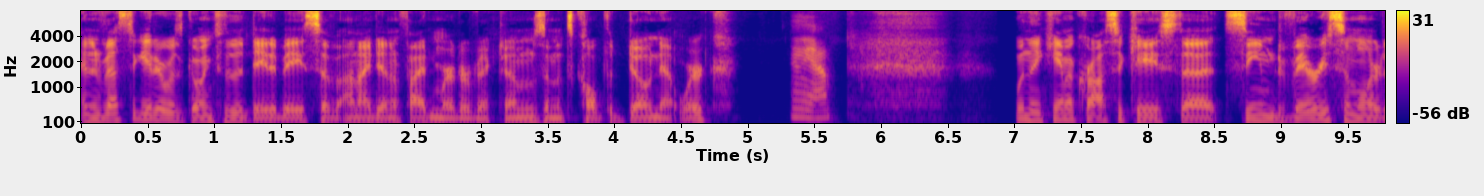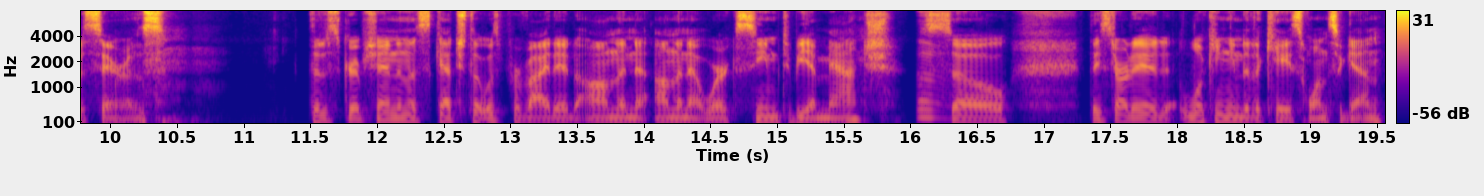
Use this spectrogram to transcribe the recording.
An investigator was going through the database of unidentified murder victims, and it's called the Doe Network, yeah when they came across a case that seemed very similar to Sarah's. The description and the sketch that was provided on the net, on the network seemed to be a match. Mm. So they started looking into the case once again.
